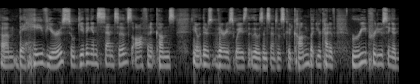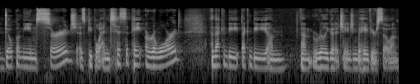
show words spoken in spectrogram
um, behaviors, so giving incentives, often it comes, you know, there's various ways that those incentives could come, but you're kind of reproducing a dopamine surge as people anticipate a reward, and that can be, that can be um, really good at changing behavior. So um,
